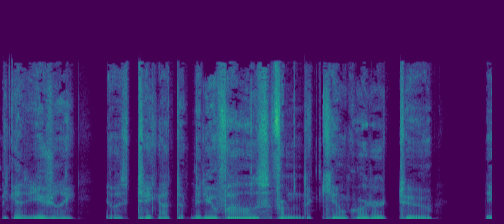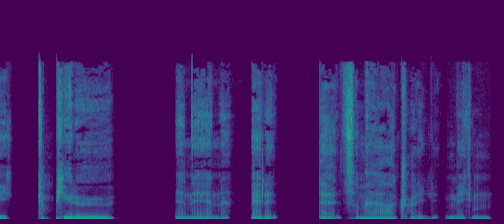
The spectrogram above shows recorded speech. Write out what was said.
Because usually it was take out the video files from the camcorder to the computer and then edit that somehow, try to make them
